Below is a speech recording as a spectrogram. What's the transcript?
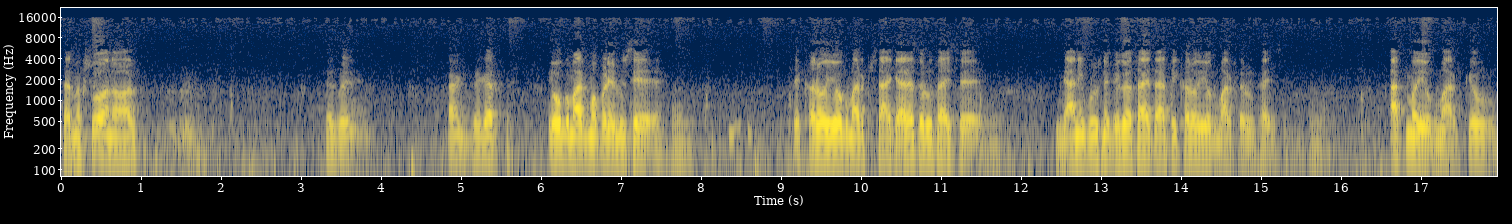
ત્યારે શું આનો અર્થ કારણ કે જગત યોગ માર્ગમાં પડેલું છે. તે ખરો યોગ માર્ગ ક્યારે શરૂ થાય છે જ્ઞાની પુરુષ ને ભેગો થાય ત્યારથી ખરો યોગ માર્ગ શરૂ થાય છે. આત્મયોગ માર્ગ કેવું.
